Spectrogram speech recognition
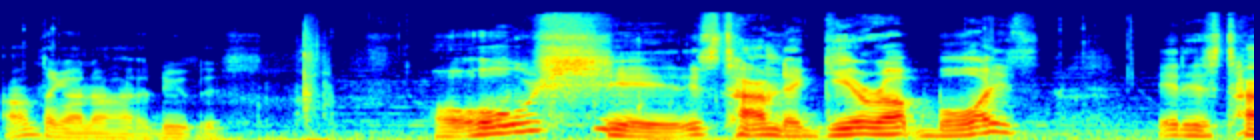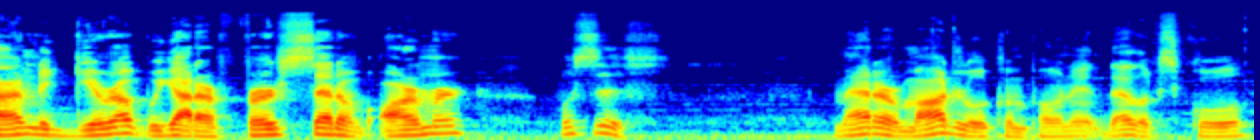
I don't think I know how to do this. Oh shit. It's time to gear up, boys. It is time to gear up. We got our first set of armor. What's this? Matter module component. That looks cool.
